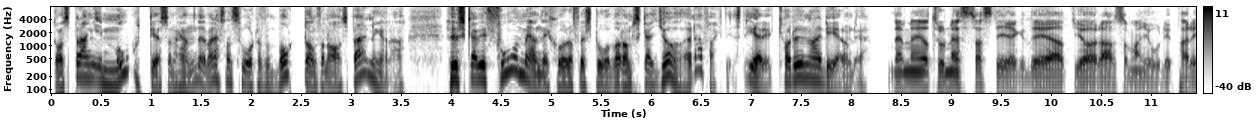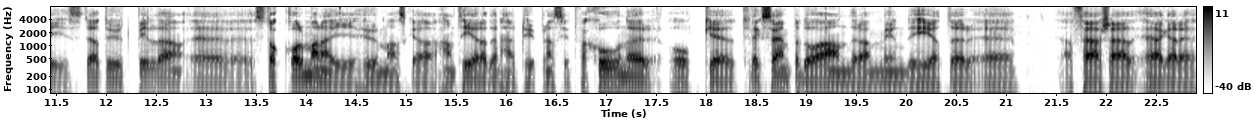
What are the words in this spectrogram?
de sprang emot det som hände. Det var nästan svårt att få bort dem från avspärrningarna. Hur ska vi få människor att förstå vad de ska göra faktiskt? Erik, har du några idéer om det? Nej men jag tror nästa steg det är att göra som man gjorde i Paris. Det är att utbilda eh, stockholmarna i hur man ska hantera den här typen av situationer och eh, till exempel då andra myndigheter, eh, affärsägare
